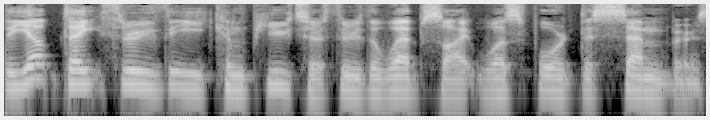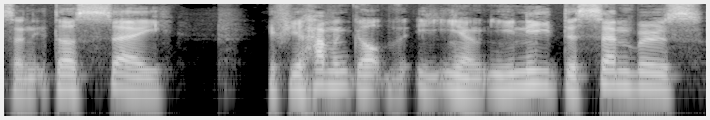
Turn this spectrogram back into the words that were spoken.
The update through the computer, through the website, was for December's, and it does say if you haven't got, the, you know, you need December's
